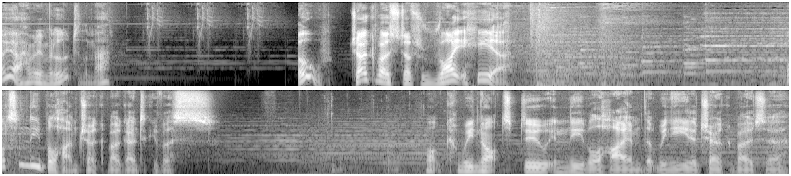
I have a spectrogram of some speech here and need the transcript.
Oh yeah, I haven't even looked at the map. Oh, Chocobo stuff's right here. What's a Nibelheim Chocobo going to give us? What can we not do in Nibelheim that we need a Chocobo to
